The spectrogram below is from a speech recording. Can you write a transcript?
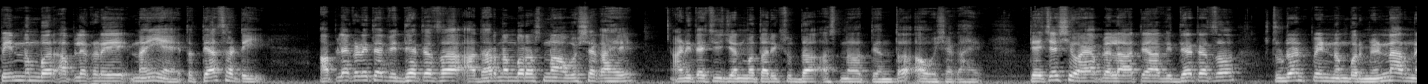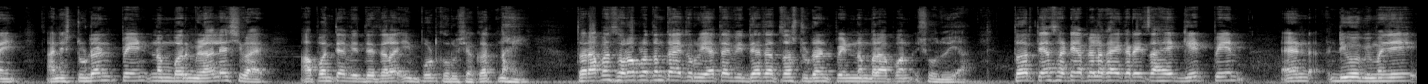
पेन नंबर आपल्याकडे नाही आहे तर त्यासाठी आपल्याकडे त्या विद्यार्थ्याचा आधार नंबर असणं आवश्यक आहे आणि त्याची जन्मतारीखसुद्धा असणं अत्यंत आवश्यक आहे. त्याच्याशिवाय आपल्याला त्या विद्यार्थ्याचं स्टुडंट पेन नंबर मिळणार नाही. आणि स्टुडंट पेन नंबर मिळाल्याशिवाय आपण त्या विद्यार्थ्याला इम्पोर्ट करू शकत नाही. तर आपण सर्वप्रथम काय करूया? त्या विद्यार्थ्याचा स्टुडंट पेन नंबर आपण शोधूया. तर त्यासाठी आपल्याला काय करायचं आहे? Get PEN and D O B म्हणजे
